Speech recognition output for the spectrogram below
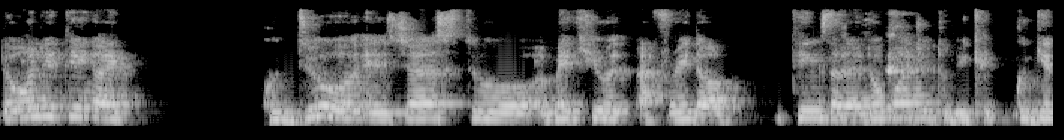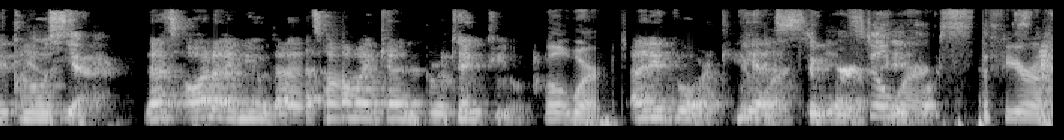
the only thing I could do is just to make you afraid of things that I don't want you to be could get close yeah. to. That's all I knew. That's how I can protect you. Well, it worked, and it worked. It yes, worked. it, worked. still works. The fear of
